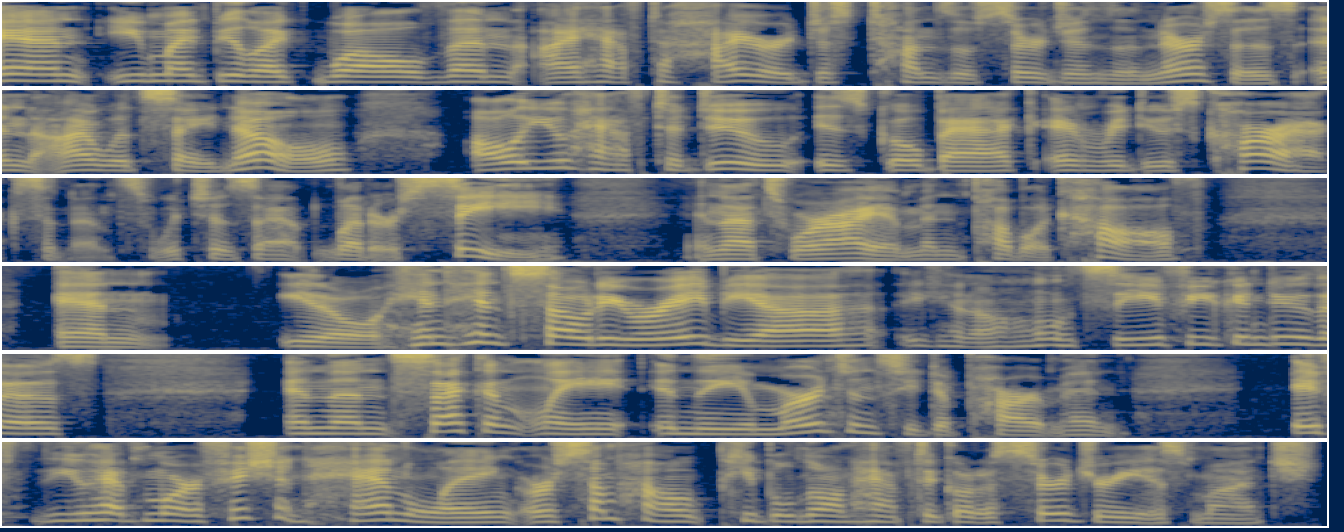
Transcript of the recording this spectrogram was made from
And you might be like, well, then I have to hire just tons of surgeons and nurses. And I would say, no, all you have to do is go back and reduce car accidents, which is at letter C. And that's where I am in public health. And, you know, hint, hint, Saudi Arabia, you know, see if you can do this. And then, secondly, in the emergency department, if you have more efficient handling or somehow people don't have to go to surgery as much,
